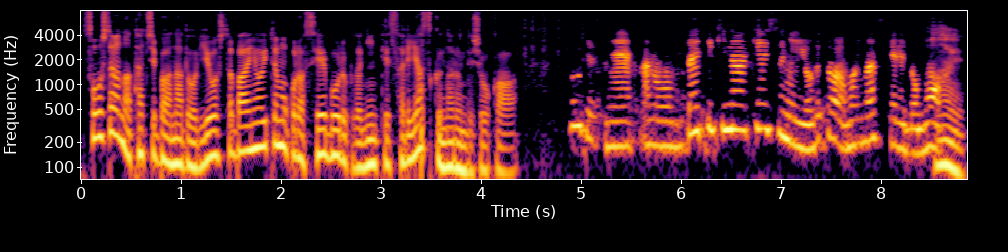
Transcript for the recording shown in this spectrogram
そうしたような立場などを利用した場合においても、これは性暴力と認定されやすくなるんでしょうか？そうですね。あの、具体的なケースによるとは思いますけれども、はい、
